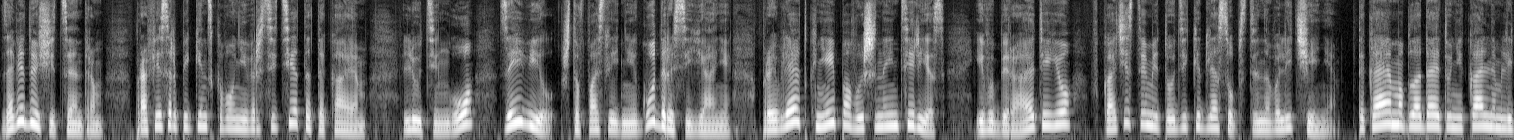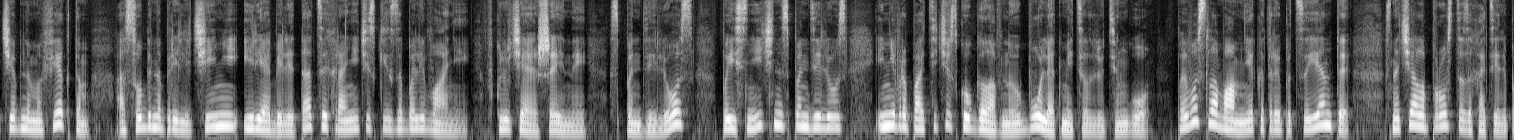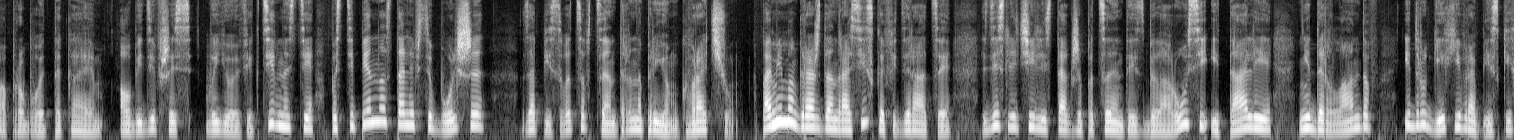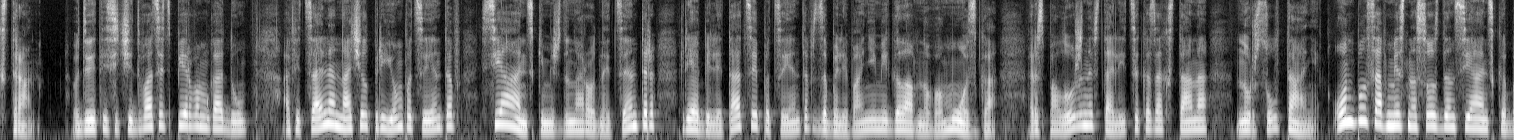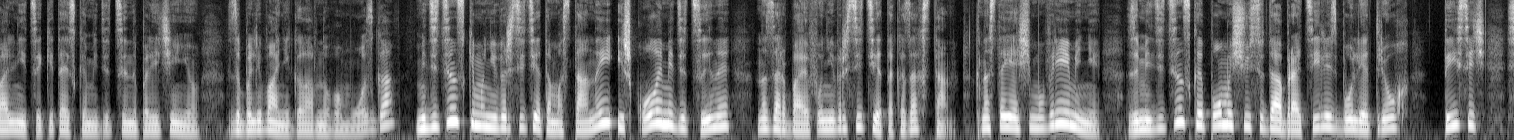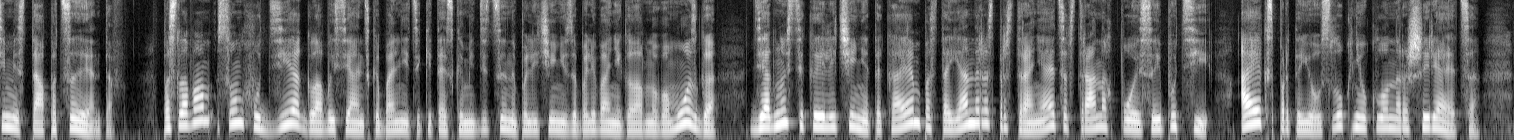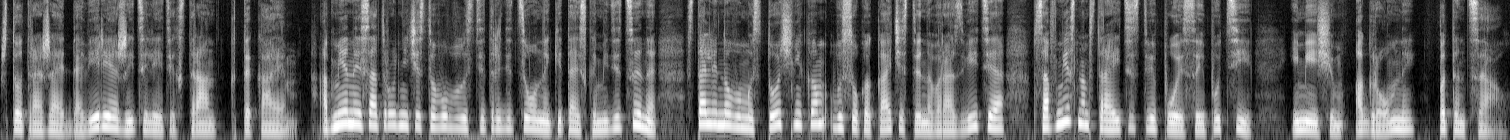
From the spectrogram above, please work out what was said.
Заведующий центром, профессор Пекинского университета ТКМ Лю Тинго заявил, что в последние годы россияне проявляют к ней повышенный интерес и выбирают ее в качестве методики для собственного лечения. ТКМ обладает уникальным лечебным эффектом, особенно при лечении и реабилитации хронических заболеваний, включая шейный спондилез, поясничный спондилез и невропатическую головную боль, отметил Лютинго. По его словам, некоторые пациенты сначала просто захотели попробовать ТКМ, а убедившись в ее эффективности, постепенно стали все больше записываться в центр на прием к врачу. Помимо граждан Российской Федерации, здесь лечились также пациенты из Беларуси, Италии, Нидерландов и других европейских стран. В 2021 году официально начал прием пациентов Сианский международный центр реабилитации пациентов с заболеваниями головного мозга, расположенный в столице Казахстана Нур-Султане. Он был совместно создан Сианской больницей китайской медицины по лечению заболеваний головного мозга, медицинским университетом Астаны и школой медицины Назарбаев университета Казахстан. К настоящему времени за медицинской помощью сюда обратились более трех 1700 пациентов. По словам Сун Худзе, главы Сианской больницы китайской медицины по лечению заболеваний головного мозга, диагностика и лечение ТКМ постоянно распространяется в странах пояса и пути, а экспорт ее услуг неуклонно расширяется, что отражает доверие жителей этих стран к ТКМ. Обмены и сотрудничество в области традиционной китайской медицины стали новым источником высококачественного развития в совместном строительстве пояса и пути, имеющим огромный потенциал.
